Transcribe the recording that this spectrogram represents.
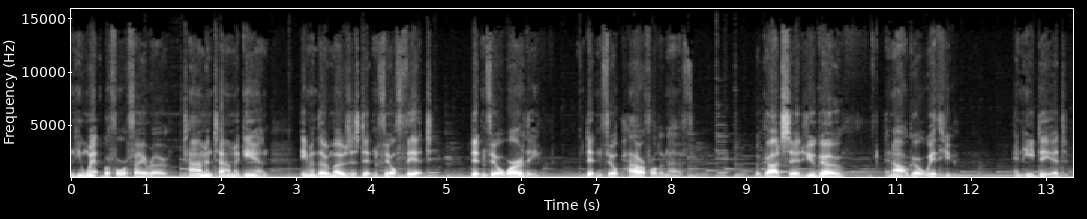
And he went before Pharaoh time and time again, even though Moses didn't feel fit, didn't feel worthy, didn't feel powerful enough. But God said, You go, and I'll go with you. And he did.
